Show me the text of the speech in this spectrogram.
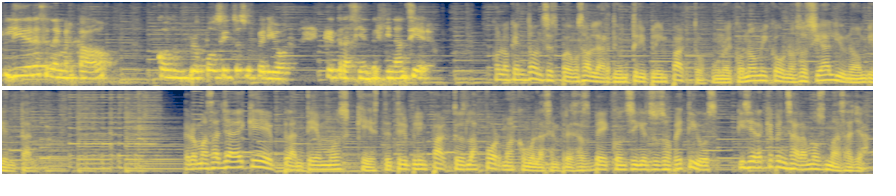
líderes en el mercado, con un propósito superior que trasciende el financiero. Con lo que entonces podemos hablar de un triple impacto, uno económico, uno social y uno ambiental. Pero más allá de que planteemos que este triple impacto es la forma como las empresas B consiguen sus objetivos, quisiera que pensáramos más allá.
